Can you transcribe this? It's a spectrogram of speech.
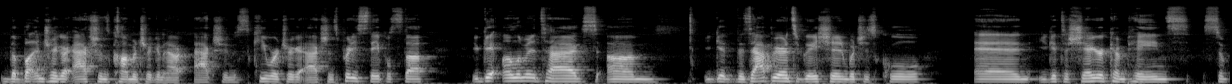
the button trigger actions, comment trigger actions, keyword trigger actions, pretty staple stuff. You get unlimited tags. Um, you get the Zapier integration, which is cool, and you get to share your campaigns. Sub,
